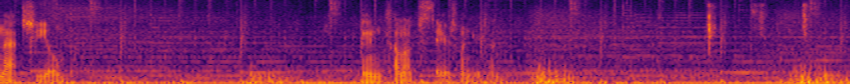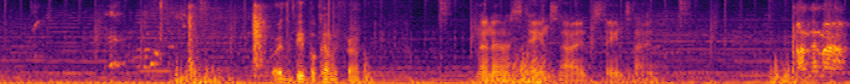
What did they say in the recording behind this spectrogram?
On that shield. And come upstairs when you're done. Where are the people coming from? No, no, no, stay inside, stay inside. On the map.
